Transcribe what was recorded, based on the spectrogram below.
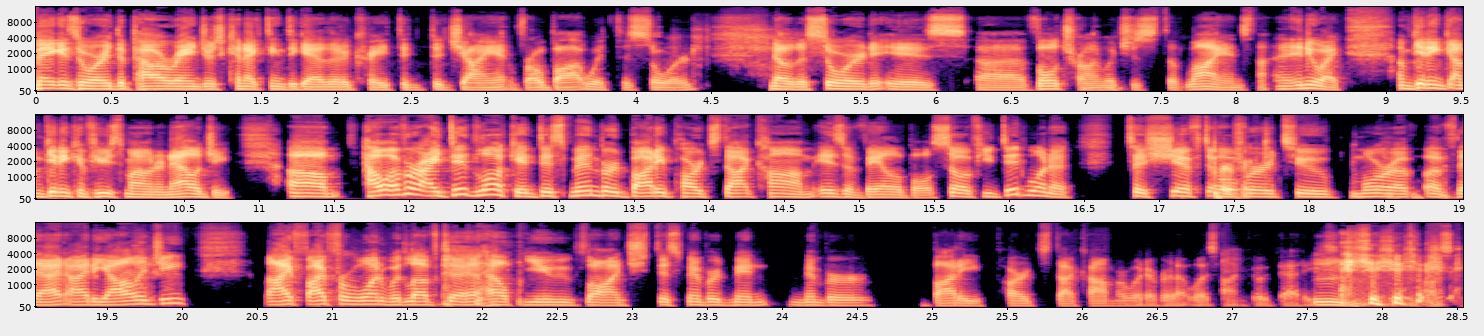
Megazord, the Power Rangers connecting together to create the, the giant robot with the sword. No, the sword is uh, Voltron, which is the lions. Anyway, I'm getting I'm getting confused with my own analogy. Um, however, I did look at dismemberedbodyparts.com is available. So if you did want to to shift Perfect. over to more of, of that ideology, I, I for one would love to help you launch dismembered men, member bodyparts.com or whatever that was on GoDaddy. Mm. awesome.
